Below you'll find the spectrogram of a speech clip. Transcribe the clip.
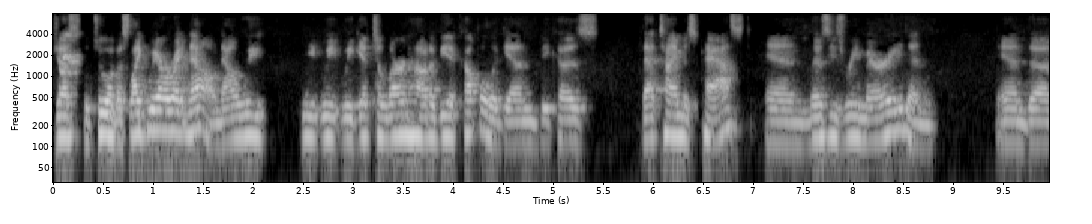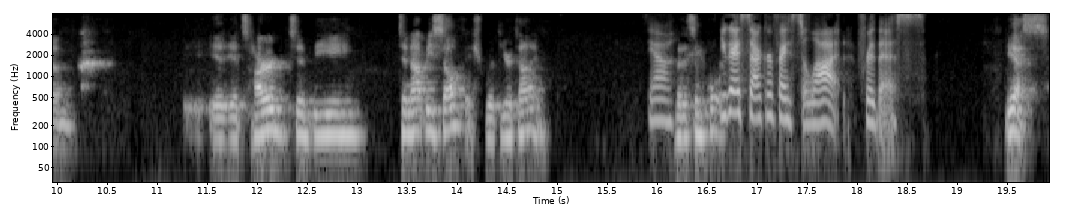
just the two of us, like we are right now. Now we we, we, we get to learn how to be a couple again because that time has passed and Lizzie's remarried and and um, it, it's hard to be to not be selfish with your time. Yeah, but it's important. You guys sacrificed a lot for this. Yes,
